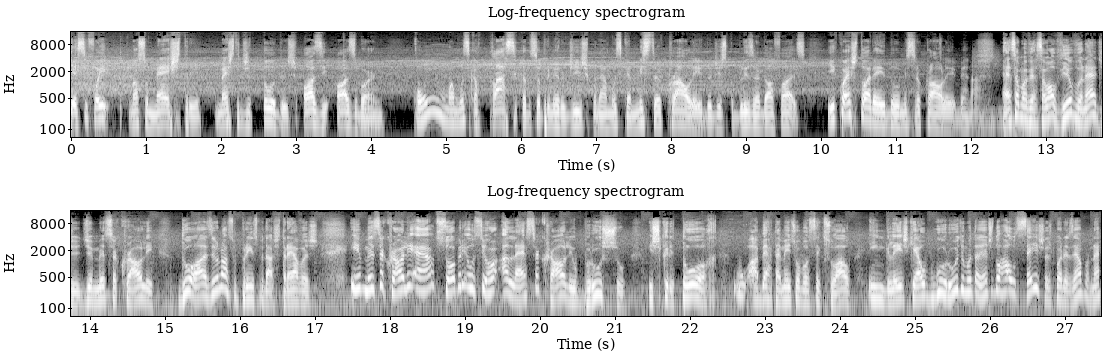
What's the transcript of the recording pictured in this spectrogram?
Esse foi nosso mestre, o mestre de todos, Ozzy Osbourne, com uma música clássica do seu primeiro disco, né? A música é Mr. Crowley, do disco Blizzard of Us. E qual é a história aí do Mr. Crowley, Bernardo? Essa é uma versão ao vivo, né, de, de Mr. Crowley, do Ozzy, o nosso príncipe das trevas. E Mr. Crowley é sobre o senhor Aleister Crowley, o bruxo, escritor, abertamente homossexual em inglês, que é o guru de muita gente, do Raul Seixas, por exemplo, né?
